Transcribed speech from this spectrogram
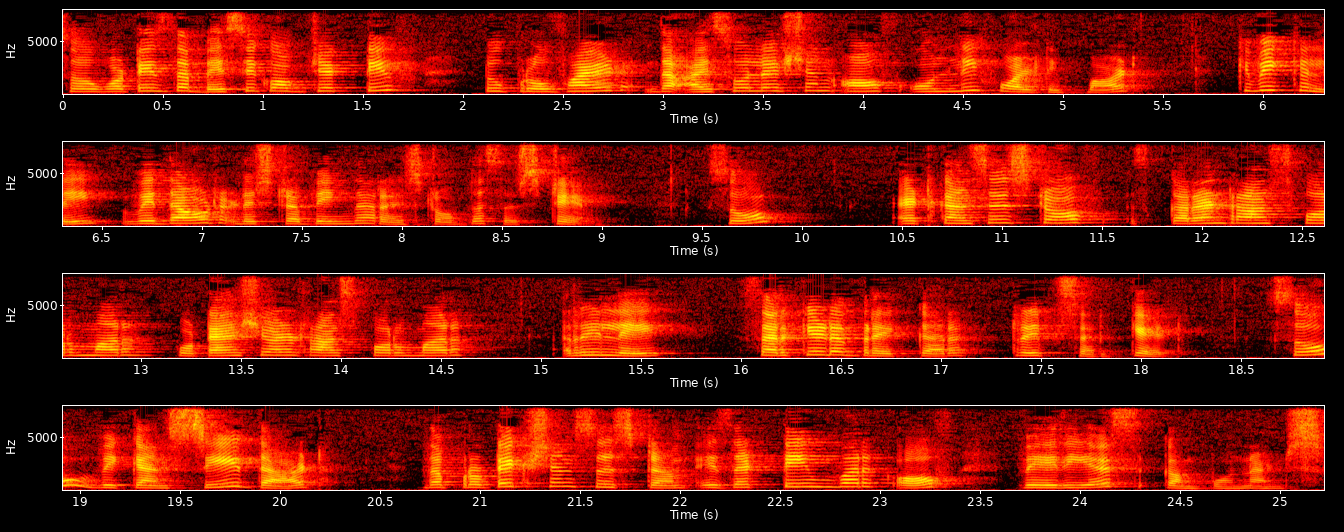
So, what is the basic objective? To provide the isolation of only faulty part quickly without disturbing the rest of the system. So, it consists of current transformer, potential transformer, relay, circuit breaker, trip circuit. So, we can see that the protection system is a teamwork of various components.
